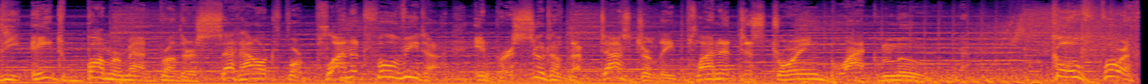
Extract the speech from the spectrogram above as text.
the eight Bomberman brothers set out for planet Fulvita in pursuit of the dastardly planet-destroying Black Moon. Go forth,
